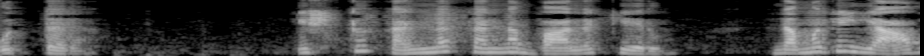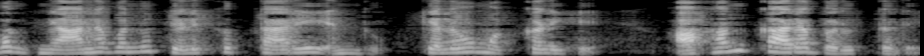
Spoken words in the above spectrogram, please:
ಉತ್ತರ, ಇಷ್ಟು ಸಣ್ಣ ಸಣ್ಣ ಬಾಲಕಿಯರು ನಮಗೆ ಯಾವ ಜ್ಞಾನವನ್ನು ತಿಳಿಸುತ್ತಾರೆ ಎಂದು ಕೆಲವು ಮಕ್ಕಳಿಗೆ ಅಹಂಕಾರ ಬರುತ್ತದೆ.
